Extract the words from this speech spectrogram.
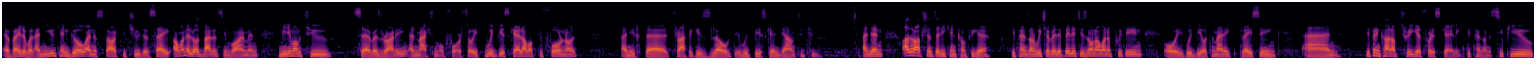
available. And you can go and start to choose and say, I want a load balance environment, minimum two servers running and maximum four. So it would be a scale up, up to four nodes. And if the traffic is low, it would be scaled down to two. And then other options that you can configure depends on which availability zone I want to put in, or it would be automatic placing and different kind of triggers for scaling. Depends on the CPU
